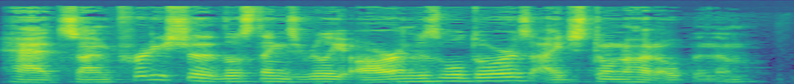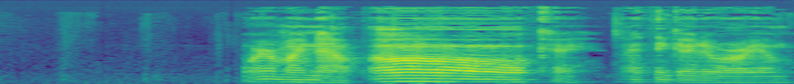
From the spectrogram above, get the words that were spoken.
had, so I'm pretty sure that those things really are invisible doors, I just don't know how to open them. Where am I now? Oh, okay. I think I know where I am.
